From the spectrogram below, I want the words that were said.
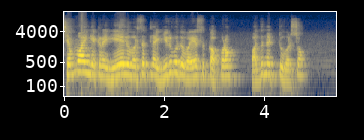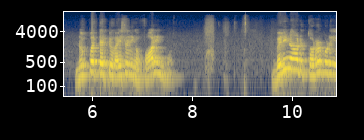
செவ்வாய் கேட்குற ஏழு வருஷத்தில் இருபது வயசுக்கு அப்புறம் பதினெட்டு வருஷம். முப்பத்தெட்டு வயசில் நீங்கள் ஃபாரின் போகணும். வெளிநாடு தொடர்புடைய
